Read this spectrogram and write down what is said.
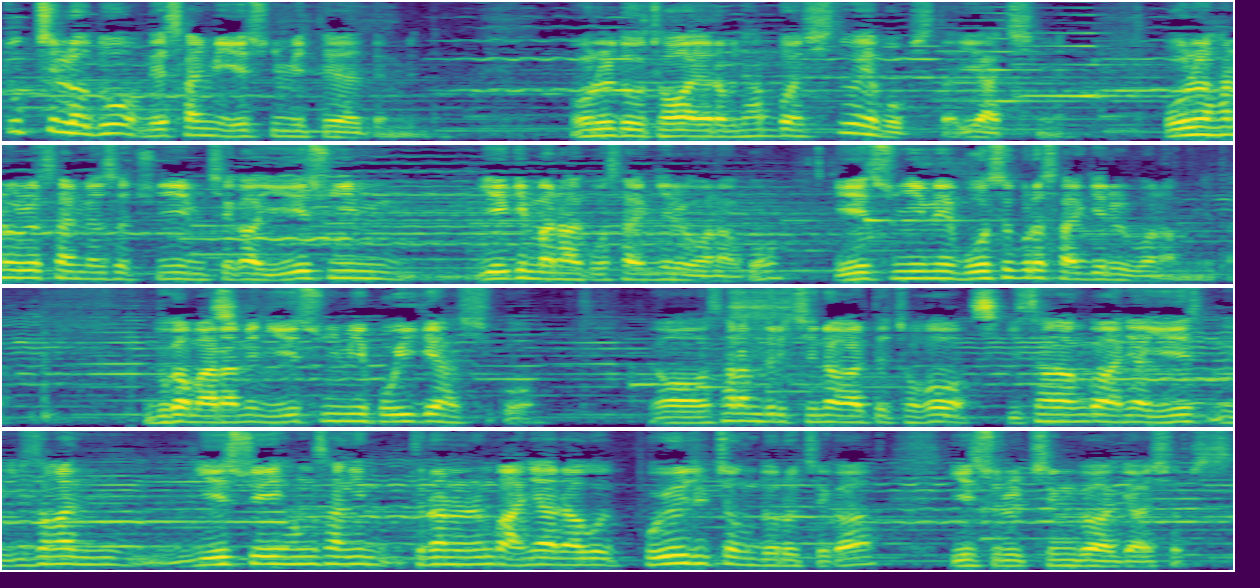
뚝 찔러도 내 삶이 예수님이 돼야 됩니다. 오늘도 저와 여러분이 한번 시도해 봅시다. 이 아침에. 오늘 하루를 살면서 주님, 제가 예수님 얘기만 하고 살기를 원하고 예수님의 모습으로 살기를 원합니다. 누가 말하면 예수님이 보이게 하시고 어, 사람들이 지나갈 때 저거 이상한 거 아니야? 예, 이상한 예수의 형상이 드러나는 거 아니야? 라고 보여질 정도로 제가 예수를 증거하게 하시옵소서.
